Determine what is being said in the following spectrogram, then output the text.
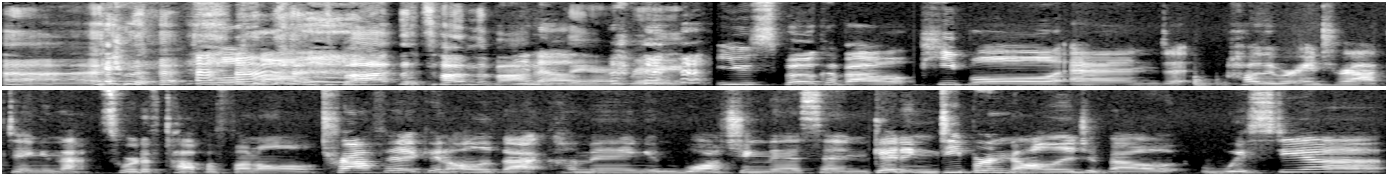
uh, bot. bot that's on the bottom know. there, right? You spoke about people and how they were interacting and that sort of top of funnel traffic and all of that coming and watching this and getting deeper knowledge about Wistia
